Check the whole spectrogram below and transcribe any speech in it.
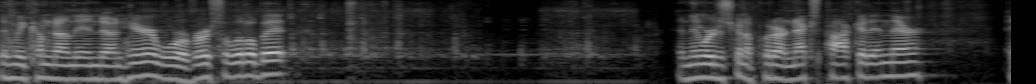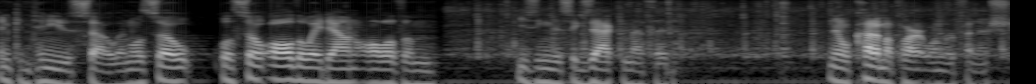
Then we come down the end down here, we'll reverse a little bit. And then we're just gonna put our next pocket in there and continue to sew. And we'll sew, we'll sew all the way down all of them using this exact method. And then we'll cut them apart when we're finished.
